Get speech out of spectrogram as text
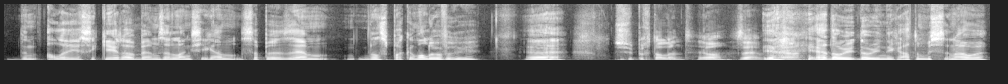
de allereerste keer dat we bij hem zijn langs gegaan, Seppe, zei hem, dan sprak hem al over u. Supertalent, ja. Zij, ja, ja. ja. dat, we, dat we in de gaten moesten houden.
